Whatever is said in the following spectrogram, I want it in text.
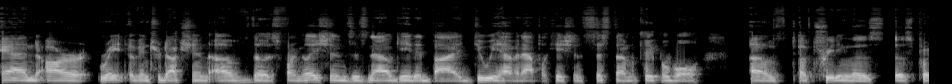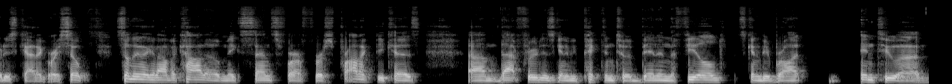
And our rate of introduction of those formulations is now gated by do we have an application system capable of of treating those those produce categories. So something like an avocado makes sense for our first product because um, that fruit is going to be picked into a bin in the field. It's going to be brought into a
